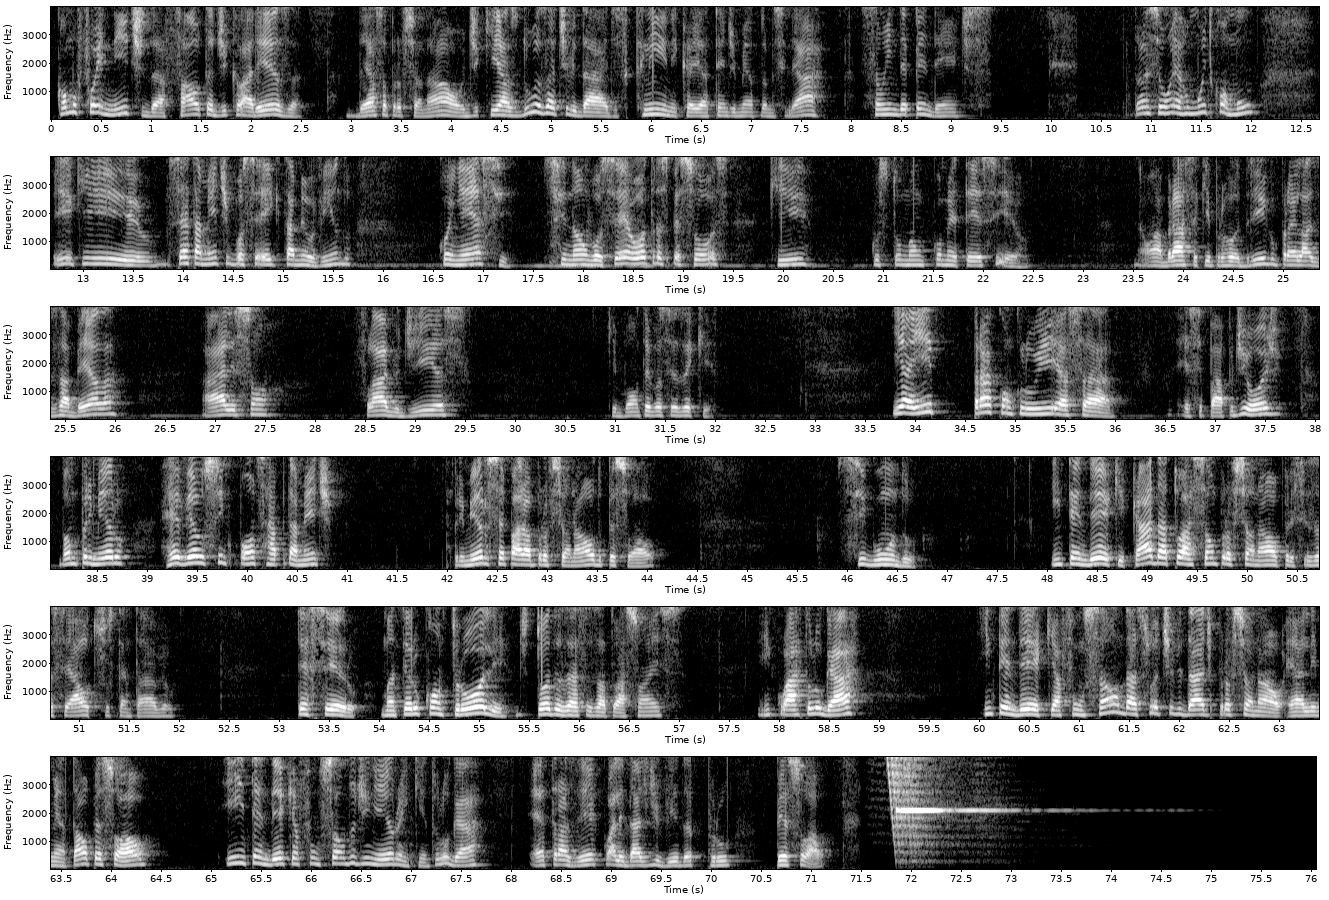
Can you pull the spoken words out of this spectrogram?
como foi nítida a falta de clareza dessa profissional de que as duas atividades, clínica e atendimento domiciliar, são independentes. Então, esse é um erro muito comum e que certamente você aí que está me ouvindo conhece, se não você, outras pessoas que costumam cometer esse erro. Um abraço aqui para o Rodrigo, para a Isabela, Alisson, Flávio Dias. Que bom ter vocês aqui. E aí, para concluir essa, esse papo de hoje, vamos primeiro rever os cinco pontos rapidamente. Primeiro, separar o profissional do pessoal. Segundo, entender que cada atuação profissional precisa ser autossustentável. Terceiro, manter o controle de todas essas atuações. Em quarto lugar, entender que a função da sua atividade profissional é alimentar o pessoal e entender que a função do dinheiro, em quinto lugar, é trazer qualidade de vida para o pessoal.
